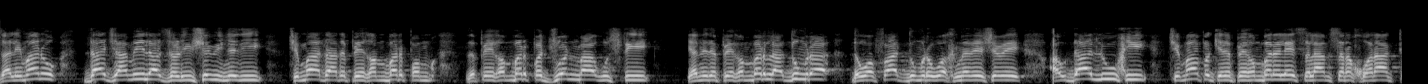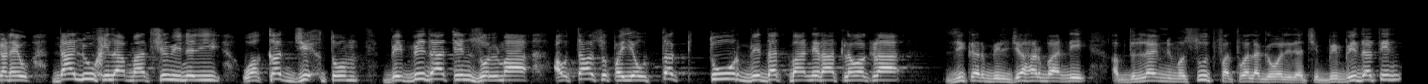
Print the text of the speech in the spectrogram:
ظالمانو دا جامې لا زړې شوي نه دي چې ما دا د پیغمبر په د پیغمبر په ژوند ما غوستي یعنی د پیغمبر لا دومره د وفات دومره وخت نه دی شوی او دا لوخي چې ما په کې د پیغمبر علی السلام سره خوراک کړو دا لوخي لا مات شوی نه دی وقد جئتم ببدعت ظلما او تاسو په یو تک تور بدعت باندې راتلو کړه ذکر بالجهر باندې عبد الله ابن مسعود فتوا لګولې ده چې ببدعت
